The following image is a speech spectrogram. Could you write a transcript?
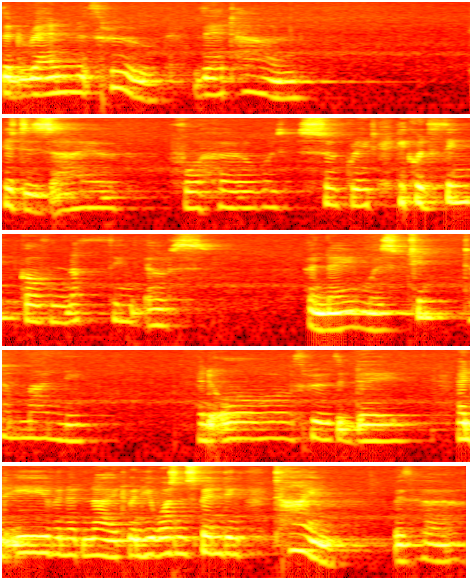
that ran through their town. His desire for her was so great he could think of nothing else. Her name was Chintamani, and all through the day and even at night when he wasn't spending time with her,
